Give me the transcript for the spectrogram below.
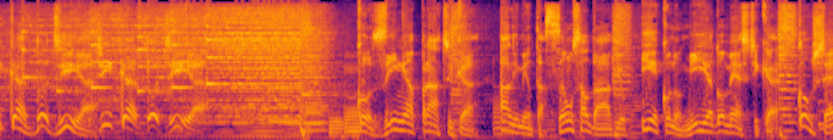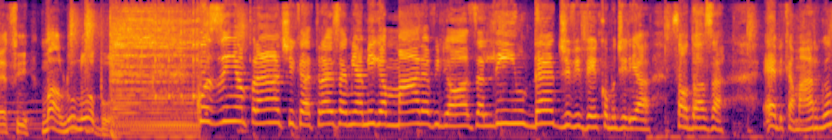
Dica do dia. Dica do dia. Cozinha prática, alimentação saudável e economia doméstica. Com o chefe Malu Lobo. Cozinha prática traz a minha amiga maravilhosa, linda de viver, como diria a saudosa Hebe Camargo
